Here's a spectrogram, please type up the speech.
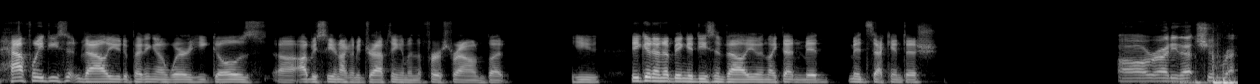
halfway decent value depending on where he goes. Uh, obviously, you're not going to be drafting him in the first round, but he he could end up being a decent value in like that mid mid second ish. Alrighty, that should wrap,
